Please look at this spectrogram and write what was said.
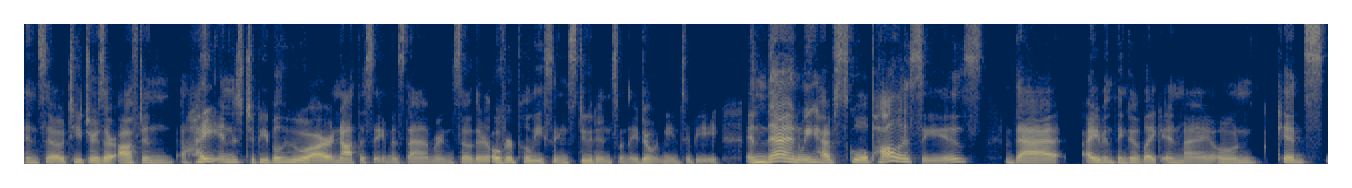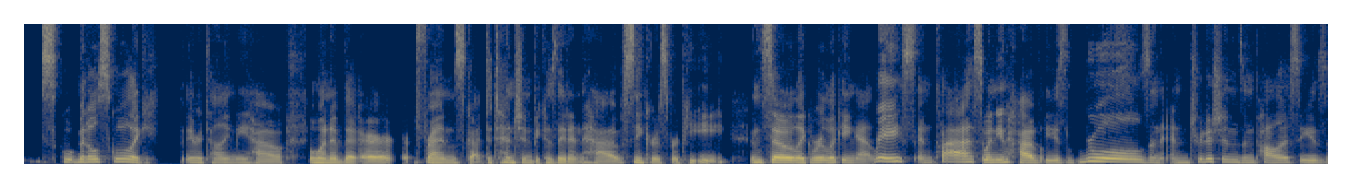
And so teachers are often heightened to people who are not the same as them. And so they're over policing students when they don't need to be. And then we have school policies that I even think of like in my own kids' school, middle school, like they were telling me how one of their friends got detention because they didn't have sneakers for PE. And so, like, we're looking at race and class. When you have these rules and, and traditions and policies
